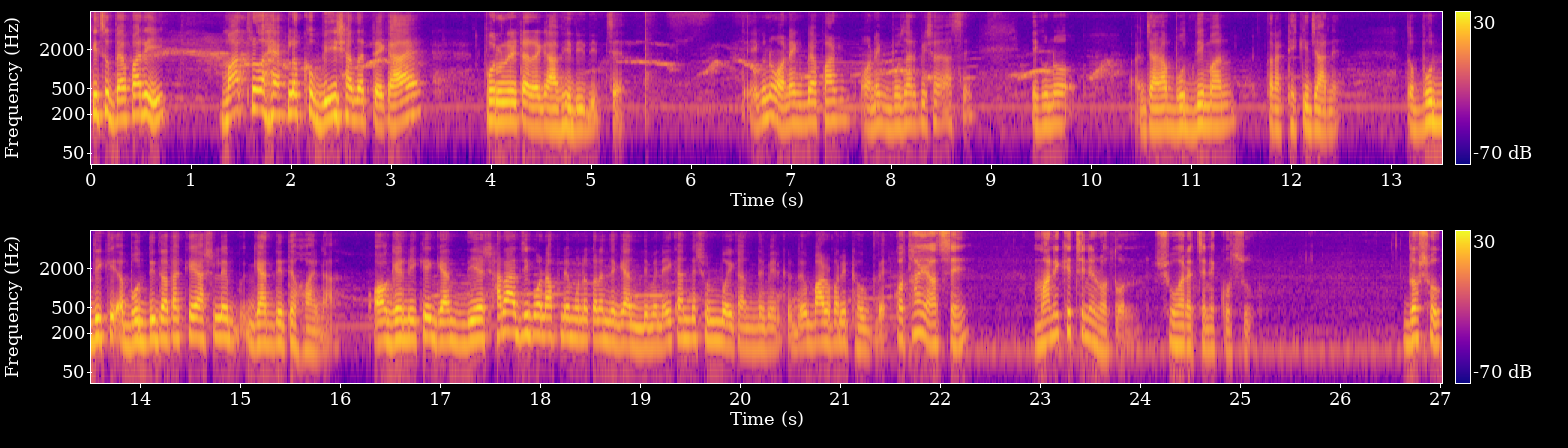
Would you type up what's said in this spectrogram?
কিছু ব্যাপারী মাত্র এক লক্ষ বিশ হাজার টাকায় পনেরো লিটারের গাভী দিয়ে দিচ্ছে। তো এগুলো অনেক ব্যাপার, অনেক বোঝার বিষয় আছে। এগুলো যারা বুদ্ধিমান, তারা ঠিকই জানে। তো বুদ্ধিকে বুদ্ধিদাতাকে আসলে জ্ঞান দিতে হয় না। অজ্ঞানীকে জ্ঞান দিয়ে সারা জীবন আপনি মনে করেন যে জ্ঞান দিবেন, এই কান্দে শুনব, এই কান দিয়ে বের করে দেবো বারবারই ঠকবে। কথায় আছে মানিকে চেনে রতন সুহারে চেনে কচু। দর্শক,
